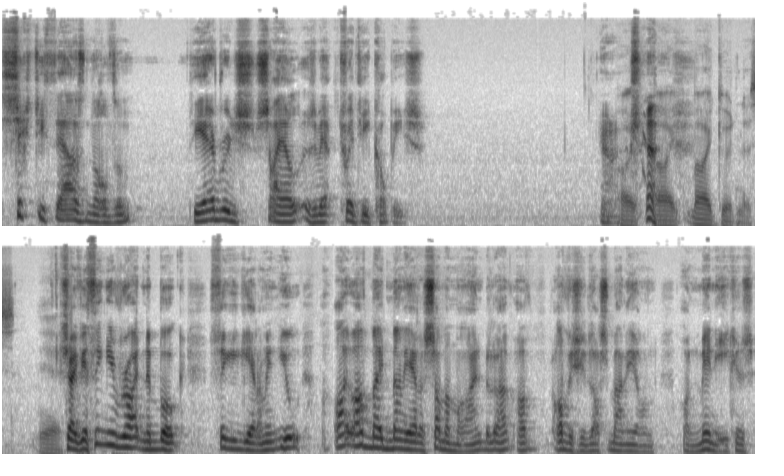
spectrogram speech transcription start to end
sixty thousand of them, the average sale is about twenty copies. You know, My, my, my goodness. Yeah. so if you think you're writing a book, think again. I mean, you, I, I've made money out of some of mine, but I've, I've obviously lost money on on many because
